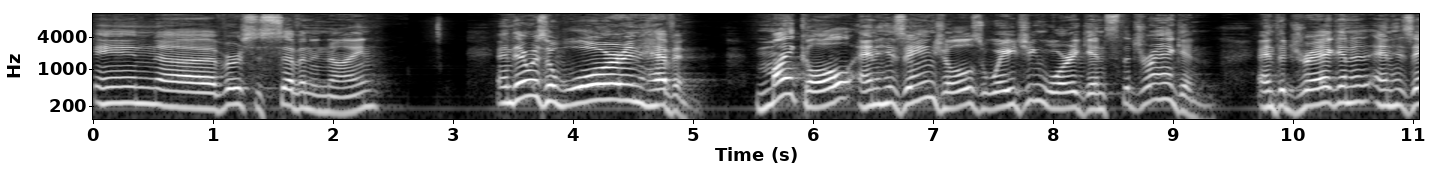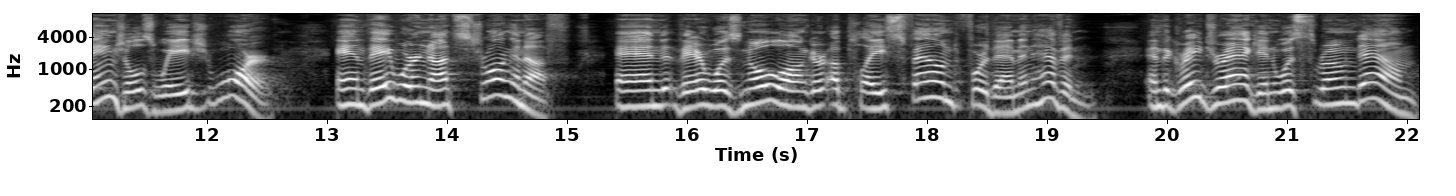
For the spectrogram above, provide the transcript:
In uh, verses 7 and 9. And there was a war in heaven. Michael and his angels waging war against the dragon. And the dragon and his angels waged war. And they were not strong enough. And there was no longer a place found for them in heaven. And the great dragon was thrown down,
